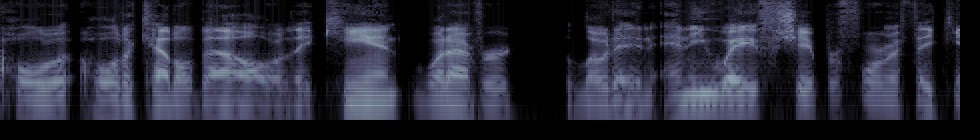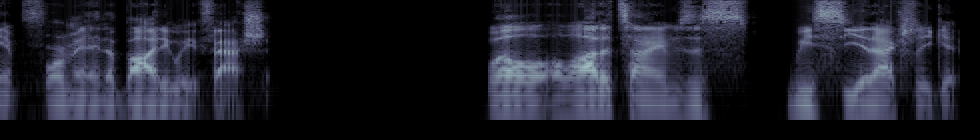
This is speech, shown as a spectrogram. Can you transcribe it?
hold hold a kettlebell or they can't whatever load it in any way, shape, or form if they can't form it in a bodyweight fashion. Well, a lot of times is we see it actually get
